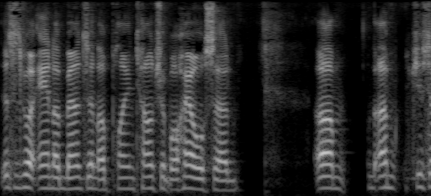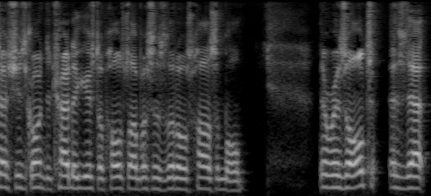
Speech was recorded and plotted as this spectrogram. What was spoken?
This is what Anna Benson of Plain Township, Ohio said. Um, um, she says she's going to try to use the post office as little as possible. The result is that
